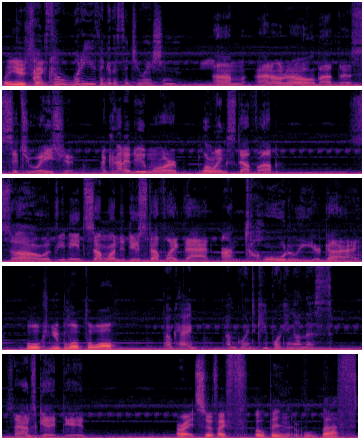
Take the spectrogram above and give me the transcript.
What do you think? Axel, what do you think of the situation? um, I don't know about the situation. I kind of do more blowing stuff up. So, if you need someone to do stuff like that, I'm totally your guy. Cool, can you blow up the wall? Okay, I'm going to keep working on this. Sounds good, dude. Alright, so if I f- open left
